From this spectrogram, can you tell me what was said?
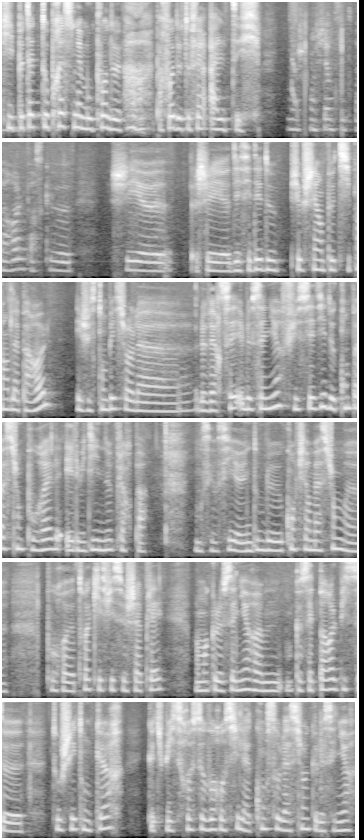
qui peut-être t'oppresse même au point de parfois de te faire halter. Moi, je confirme cette parole parce que j'ai euh, j'ai décidé de piocher un petit pain de la parole et je suis tombée sur le verset. Le Seigneur fut saisi de compassion pour elle et lui dit Ne pleure pas. Donc, c'est aussi une double confirmation euh, pour euh, toi qui suis ce chapelet. Vraiment que le Seigneur, euh, que cette parole puisse euh, toucher ton cœur, que tu puisses recevoir aussi la consolation que le Seigneur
